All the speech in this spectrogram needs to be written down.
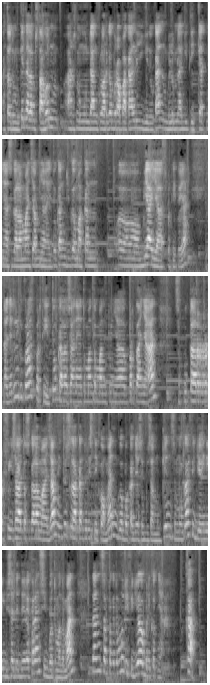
atau mungkin dalam setahun harus mengundang keluarga berapa kali gitu kan belum lagi tiketnya segala macamnya. Itu kan juga makan uh, biaya seperti itu ya. Nah jadi lebih kurang seperti itu. Kalau seandainya teman-teman punya pertanyaan seputar visa atau segala macam itu silahkan tulis di komen. Gue jawab sebisa mungkin. Semoga video ini bisa jadi referensi buat teman-teman. Dan sampai ketemu di video berikutnya. Cut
